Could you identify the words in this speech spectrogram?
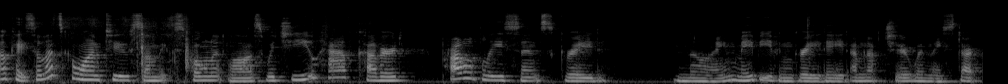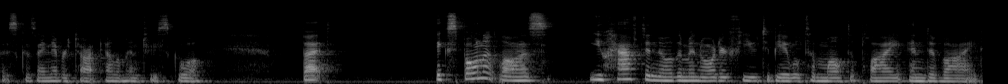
Okay, so let's go on to some exponent laws, which you have covered probably since grade 9, maybe even grade 8. I'm not sure when they start this because I never taught elementary school. But exponent laws, you have to know them in order for you to be able to multiply and divide.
